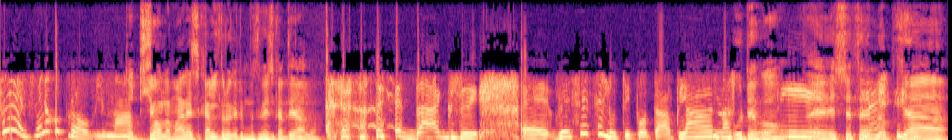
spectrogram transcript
θες, δεν έχω πρόβλημα. Το τιόλα μου αρέσει καλύτερο γιατί μου θυμίζει κάτι άλλο. Εντάξει. Ε, δεν σε θέλω τίποτα. Απλά να σου Ούτε πω εγώ. ότι- Δεν σε θέλω Ναι. πια.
